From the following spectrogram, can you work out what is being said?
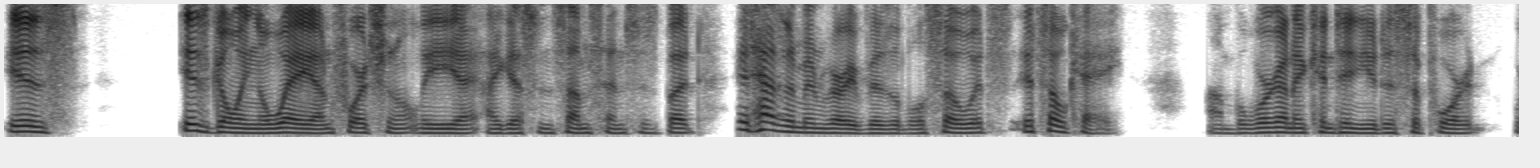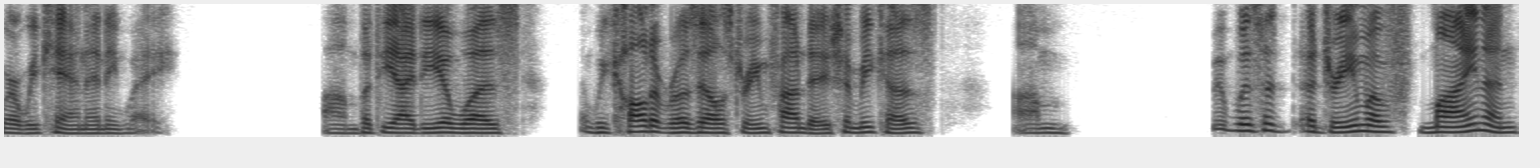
is is going away, unfortunately, I, I, guess in some senses, but it hasn't been very visible, so it's it's okay. Um, but we're going to continue to support where we can anyway. Um, but the idea was we called it Roselle's Dream Foundation because um, it was a, a, dream of mine, and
